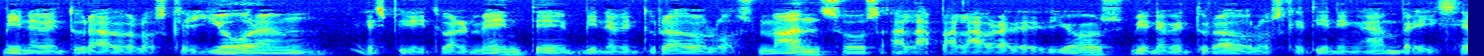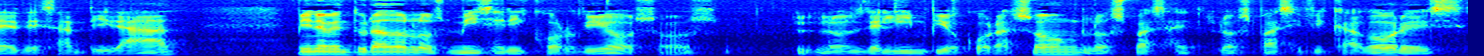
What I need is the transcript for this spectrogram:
bienaventurados los que lloran espiritualmente, bienaventurados los mansos a la palabra de Dios, bienaventurados los que tienen hambre y sed de santidad, bienaventurados los misericordiosos, los de limpio corazón, los, los pacificadores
